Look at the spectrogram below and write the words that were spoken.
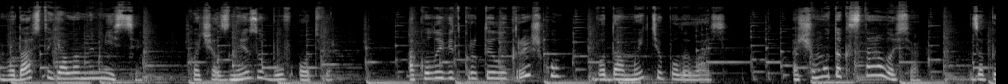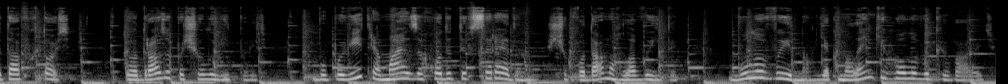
вода стояла на місці, хоча знизу був отвір. А коли відкрутили кришку, вода миттю полилась. А чому так сталося? Запитав хтось, і одразу почули відповідь. Бо повітря має заходити всередину, щоб вода могла вийти. Було видно, як маленькі голови кивають.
